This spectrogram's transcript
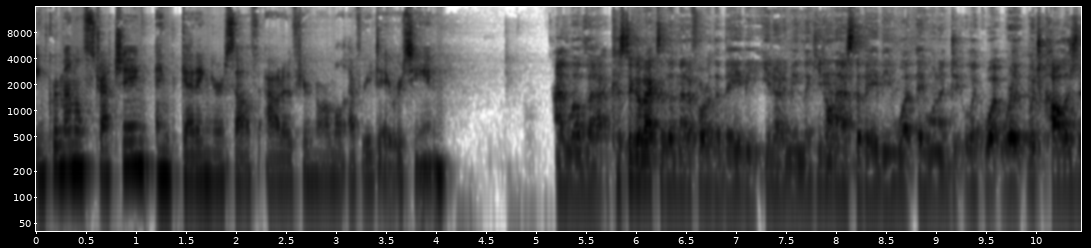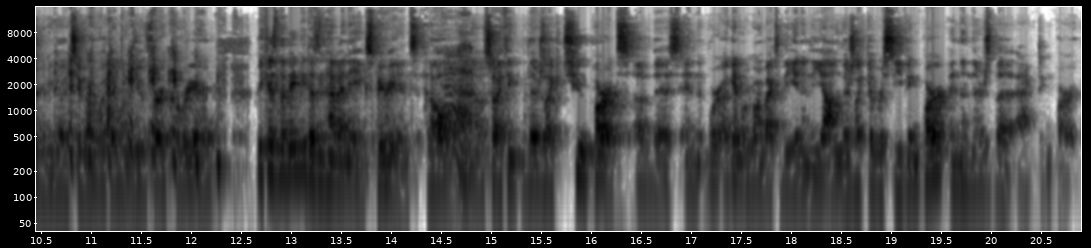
incremental stretching and getting yourself out of your normal everyday routine. I love that because to go back to the metaphor of the baby, you know what I mean. Like you don't ask the baby what they want to do, like what where, which college they're going to go to, or what they want to do for a career, because the baby doesn't have any experience at all. Yeah. You know, so I think there's like two parts of this, and we're again we're going back to the yin and the yang. There's like the receiving part, and then there's the acting part.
